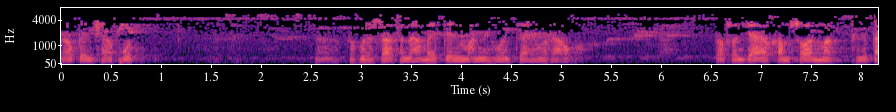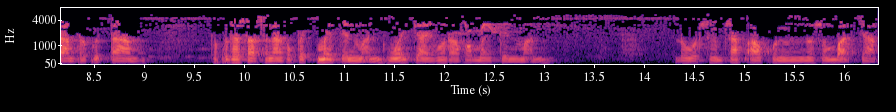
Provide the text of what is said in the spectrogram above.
เราเป็นชาวพุทธพระพุทธศาสนาไม่เป็นหมันในหัวใจของเรา เราสนใจเอาคำสอนมาถือตามประพฤติตาม พระพุทธศาสนาก็ไม่เป็นหมัน หัวใจของเราก็ไม่เป็นหมัน ดูดซึมซับเอาคุณสมบัติจาก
